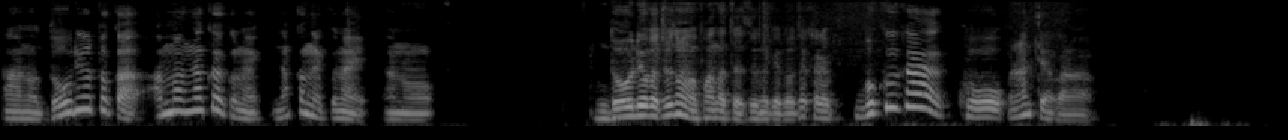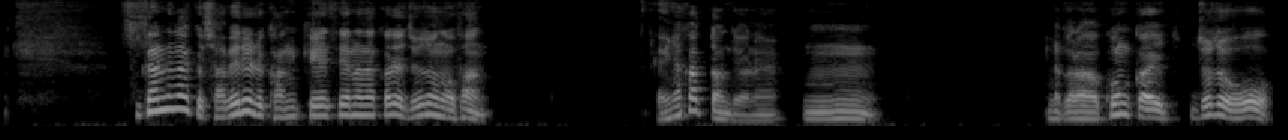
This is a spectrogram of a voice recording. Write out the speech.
あの、同僚とか、あんま仲良くない、仲良くない、あの、同僚がジョジョのファンだったりするんだけど、だから僕が、こう、なんていうのかな、気兼ねなく喋れる関係性の中でジョジョのファンいなかったんだよね。うん。だから今回、ジョジョを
